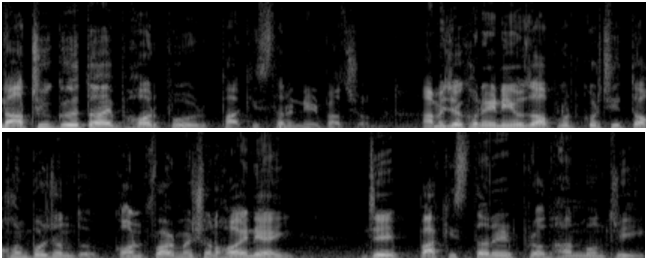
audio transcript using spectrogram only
নাটকীয়তায় ভরপুর পাকিস্তানের নির্বাচন। আমি যখন এই নিউজ আপলোড করছি, তখন পর্যন্ত কনফার্মেশন হয় নাই যে পাকিস্তানের প্রধানমন্ত্রী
